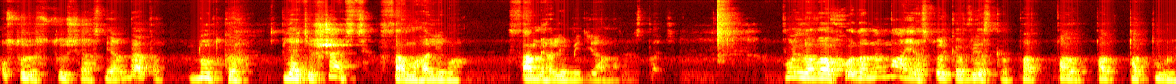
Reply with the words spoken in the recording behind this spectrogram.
Ну, су- сучасні ребята. Дудка 5,6, сам галіма. Самі галімі діаметри, кстати. Пульного входа немає, столько врезка под, под, под, под пуль.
